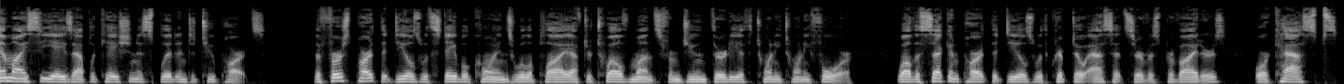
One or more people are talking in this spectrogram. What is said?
MICA's application is split into two parts. The first part that deals with stablecoins will apply after 12 months from June 30, 2024, while the second part that deals with crypto asset service providers, or CASPs,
